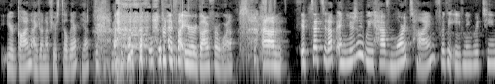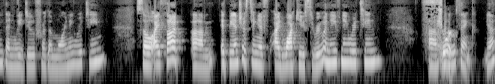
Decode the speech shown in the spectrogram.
you're gone. I don't know if you're still there. Yeah. I thought you were gone for a while. Um, it sets it up, and usually we have more time for the evening routine than we do for the morning routine. So I thought um, it'd be interesting if I'd walk you through an evening routine. Uh, What do you think? Yeah.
